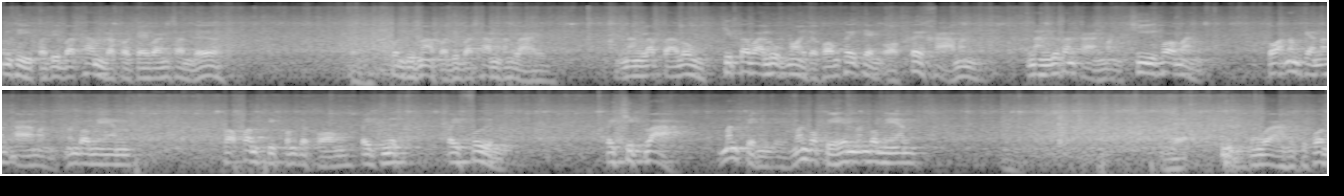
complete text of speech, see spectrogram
คนที่ปฏิบัติธรรมแล้วเข้าใจวางสันเด้อคนที่มาปฏิบัติธรรมทั้งหลายนั่งรับตาลงคิดต่ว่าลูกน้อยแต่ของเคยแข่งออกเคยขามันนั่งอยู่ทั้งขางมันขี้ข้อมันเกาะน้ำแกนน้ำขามัน มันบอแมนเพราะความคิดของเจ้าของไปนึกไปฟื้น ไปคิดว่ามันเป็นเลย มันบ่เป็นมันบ่แมนแหละจังว่าทุกคน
